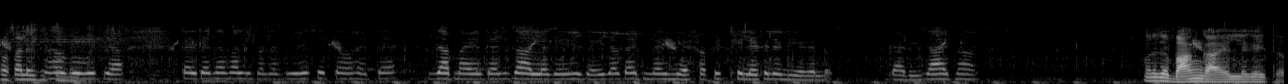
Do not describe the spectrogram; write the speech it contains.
সকালে হ্যাঁ। কালকে তো হয়তো জামাইয়ের গাড়ি যাওয়ার লাগে এই জায়গায় নাই নিয়ে সবই ঠেলে ঠেলে নিয়ে গেল। গাড়ি যায় না। মানে যে বাঙ্গা এর লেগেই তো।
